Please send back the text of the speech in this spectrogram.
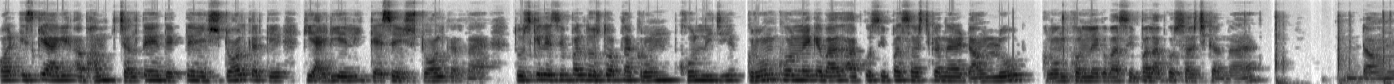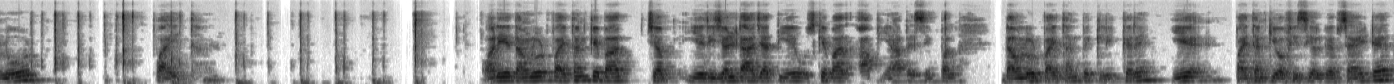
और इसके आगे अब हम चलते हैं, देखते हैं इंस्टॉल करके कि आइडियली कैसे इंस्टॉल करना है। तो उसके लिए सिंपल दोस्तों, अपना क्रोम खोल लीजिए। क्रोम खोलने के बाद आपको सिंपल सर्च करना है डाउनलोड क्रोम खोलने के बाद सिंपल आपको सर्च करना है डाउनलोड पाइथन और ये डाउनलोड पाइथन के बाद जब ये रिज़ल्ट आ जाती है, उसके बाद आप यहाँ पे सिंपल डाउनलोड पाइथन पे क्लिक करें। ये पाइथन की ऑफिशियल वेबसाइट है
